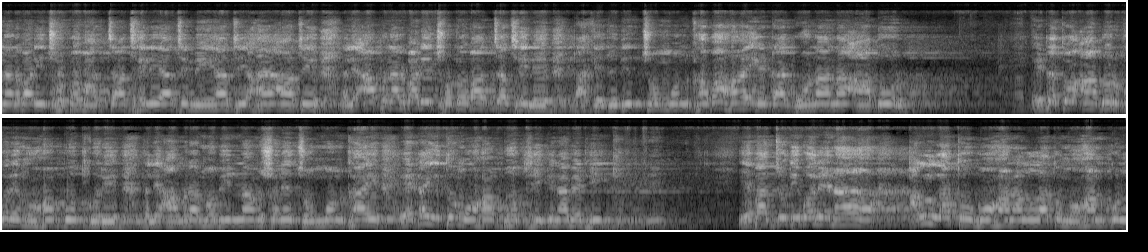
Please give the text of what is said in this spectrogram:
আপনার বাড়ি ছোট বাচ্চা, ছেলে আছে, মেয়ে আছে হ্যাঁ আছে, তাহলে আপনার বাড়ি ছোট বাচ্চা, ছেলে, তাকে যদি চুম্বন খাওয়া হয়, এটা গোনা না আদর? এটা তো আদর করে, মহব্বত করে। তাহলে আমরা নবীর নাম শুনে চুম্বন খাই, এটাই তো মহব্বত, ঠিক না বে ঠিক? এবার যদি বলে, না, আল্লাহ তো মহান, আল্লাহ তো মহান, কুল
